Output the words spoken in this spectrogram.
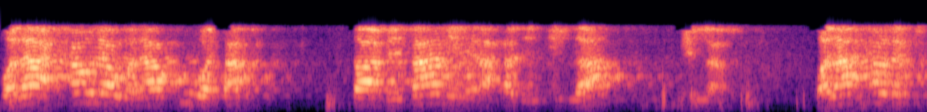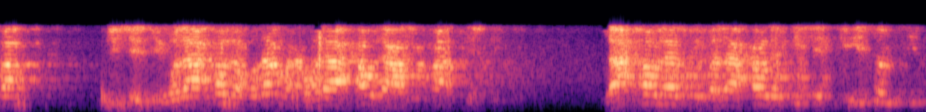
ولا حول ولا قوه ثابتان لاحد الا بالله ولا حول كفا شيء ولا حول قدامنا ولا حول على المعصيه لا حول ولا حول شيء اسم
